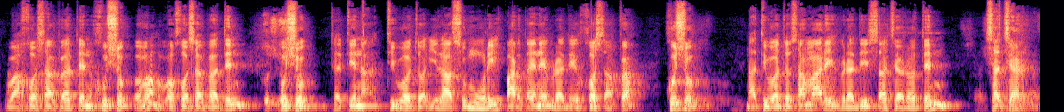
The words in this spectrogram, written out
Wa khosabatin khusuk apa? Wa khosabatin khusuk. Jadi nak diwaca ila sumuri partainya berarti khosabah khusuk. Nak diwaca samari berarti sajarotin sajar.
